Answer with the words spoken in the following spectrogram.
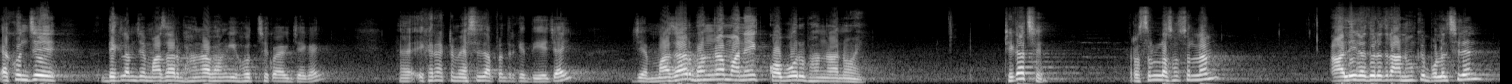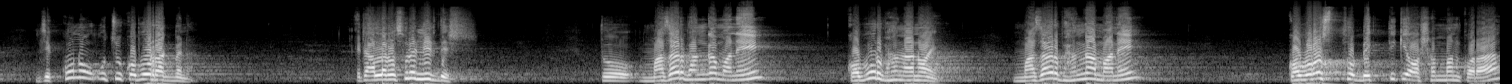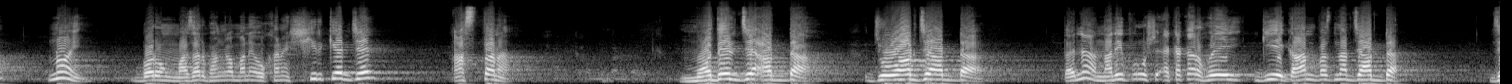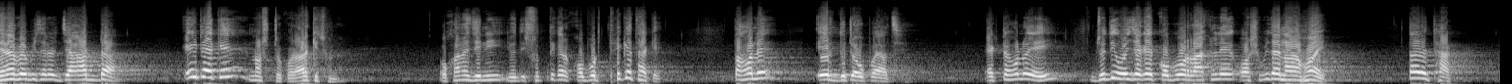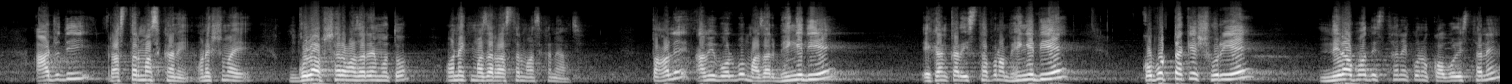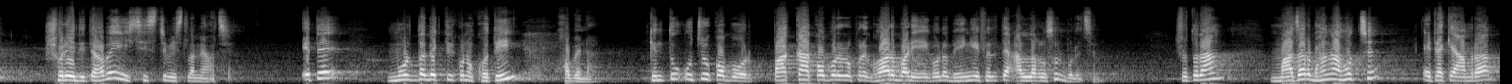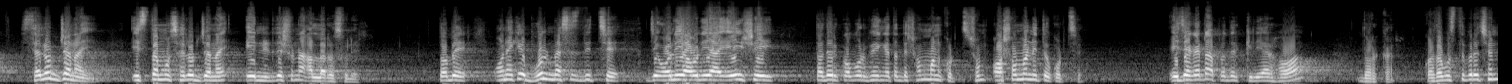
এখন যে দেখলাম যে মাজার ভাঙা ভাঙি হচ্ছে কয়েক জায়গায় হ্যাঁ এখানে একটা মেসেজ আপনাদেরকে দিয়ে যাই যে মাজার ভাঙা মানে কবর ভাঙা নয়। ঠিক আছে? রসল্লা সাল্লাম আলী রাজুল্লাহ আনহুকে বলেছিলেন যে কোনো উঁচু কবর রাখবে না। এটা আল্লাহ রসুলের নির্দেশ। তো মাজার ভাঙ্গা মানে কবর ভাঙা নয়। মাজার ভাঙা মানে কবরস্থ ব্যক্তিকে অসম্মান করা নয়, বরং মাজার ভাঙ্গা মানে ওখানে শিরকের যে আস্তানা, মদের যে আড্ডা, জোয়ার যে আড্ডা, তাই না? নারী পুরুষ একাকার হয়ে গিয়ে গান বাজনার যে আড্ডা জেনাবে বিচারের যে আড্ডা, এইটাকে নষ্ট করা, আর কিছু না। ওখানে যিনি যদি সত্যিকার কবর থেকে থাকে, তাহলে এর দুটো উপায় আছে। একটা হলো এই যদি ওই জায়গায় কবর রাখলে অসুবিধা না হয়, তাহলে থাক। আর যদি রাস্তার মাঝখানে, অনেক সময় গোলাপ সার মাজারের মতো অনেক মাজার রাস্তার মাঝখানে আছে, তাহলে আমি বলব মাজার ভেঙে দিয়ে, এখানকার স্থাপনা ভেঙে দিয়ে, কবরটাকে সরিয়ে নিরাপদ স্থানে, কোনো কবরস্থানে সরিয়ে দিতে হবে, এই সিস্টেম ইসলামে আছে। এতে মোর্দা ব্যক্তির কোনো ক্ষতি হবে না। কিন্তু উঁচু কবর, পাকা কবরের উপরে ঘর বাড়ি, এগুলো ভেঙে ফেলতে আল্লাহ রসুল বলেছেন। সুতরাং মাজার ভাঙা হচ্ছে, এটাকে আমরা স্যালুট জানাই, ইসলামও স্যালুট জানাই, এই নির্দেশনা আল্লাহ রসুলের। তবে অনেকে ভুল মেসেজ দিচ্ছে যে অলিয়া অলিয়া, এই সেই, তাদের কবর ভেঙে তাদের সম্মান করছে অসম্মানিত করছে। এই জায়গাটা আপনাদের ক্লিয়ার হওয়া দরকার। কথা বুঝতে পেরেছেন?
